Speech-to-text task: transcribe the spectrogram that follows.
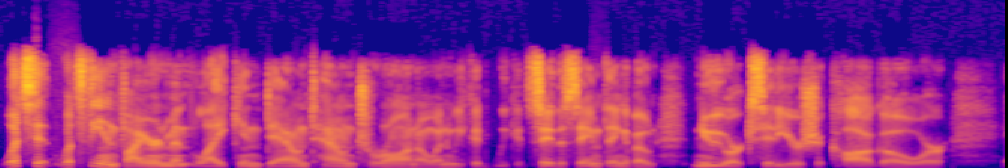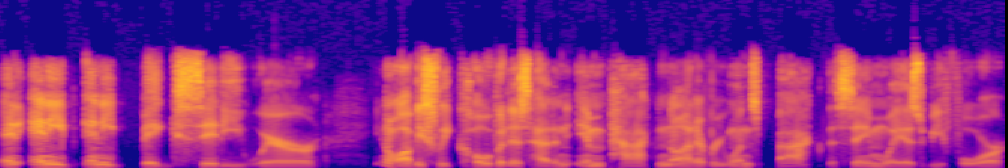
what's it what's the environment like in downtown Toronto? And we could we could say the same thing about New York City or Chicago or any any any big city where you know, obviously COVID has had an impact. Not everyone's back the same way as before.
